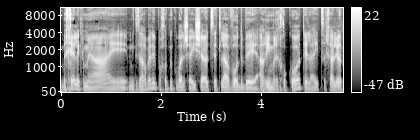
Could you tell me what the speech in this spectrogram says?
בחלק מהמגזר הבדואי פחות מקובל שהאישה יוצאת לעבוד בערים רחוקות, אלא היא צריכה להיות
